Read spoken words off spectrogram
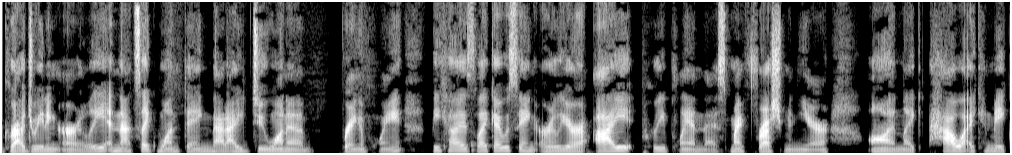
graduating early and that's like one thing that I do want to bring a point because like I was saying earlier, I pre-planned this my freshman year on like how I can make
